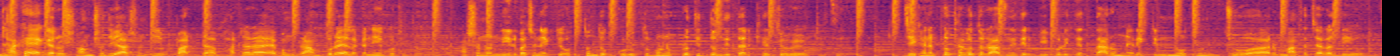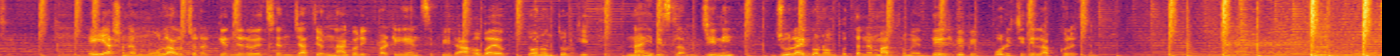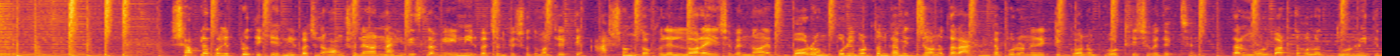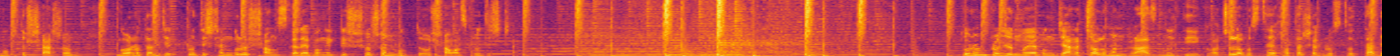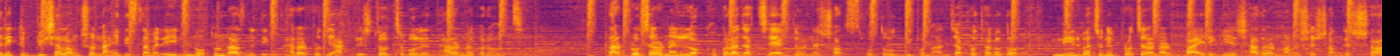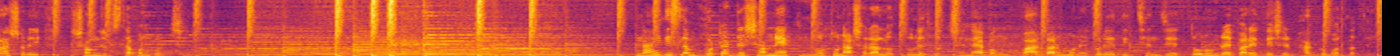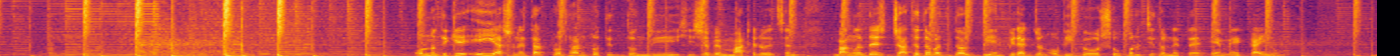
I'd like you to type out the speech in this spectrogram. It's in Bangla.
ঢাকা এগারো সংসদীয় আসনটি বাড্ডা, ভাটারা এবং রামপুরা এলাকা নিয়ে গঠিত। আসন্ন নির্বাচনে একটি অত্যন্ত গুরুত্বপূর্ণ প্রতিদ্বন্দ্বিতার ক্ষেত্র হয়ে উঠেছে, যেখানে প্রথাগত রাজনীতির বিপরীতে তারুণ্যের একটি নতুন জোয়ার মাথাচাড়া দিয়ে উঠেছে। এই আসনে মূল আলোচনার কেন্দ্রে রয়েছেন জাতীয় নাগরিক পার্টি এনসিপির আহ্বায়ক তরুণ তুর্কি নাহিদ ইসলাম, যিনি জুলাই গণ অভ্যুত্থানের মাধ্যমে দেশব্যাপী পরিচিতি লাভ করেছেন। শাপলাকলি প্রতীকে নির্বাচনে অংশ নেওয়া নাহিদ ইসলাম এই নির্বাচনকে শুধুমাত্র একটি আসন দখলের লড়াই হিসেবে নয়, বরং পরিবর্তনকামী জনতার আকাঙ্ক্ষা পূরণের একটি গণভোট হিসেবে দেখছেন। তার মূল বার্তা হল দুর্নীতিমুক্ত শাসন, গণতান্ত্রিক প্রতিষ্ঠানগুলোর সংস্কার এবং একটি শোষণমুক্ত সমাজ প্রতিষ্ঠা। তরুণ প্রজন্ম এবং যারা চলমান রাজনৈতিক, অচল অবস্থায় হতাশাগ্রস্ত, তাদের একটি বিশাল অংশ নাহিদ ইসলামের এই নতুন রাজনৈতিক ধারার প্রতি আকৃষ্ট হচ্ছে বলে ধারণা করা হচ্ছে। তার প্রচারণায় লক্ষ্য করা যাচ্ছে এক ধরনের স্বতঃস্ফূর্ত উদ্দীপনা, যা প্রথাগত নির্বাচনী প্রচারণার বাইরে গিয়ে সাধারণ মানুষের সঙ্গে সরাসরি সংযোগ স্থাপন করছে। নাহিদ ইসলাম ভোটারদের সামনে এক নতুন আশার আলো তুলে ধরছেন এবং বারবার মনে করিয়ে দিচ্ছেন যে তরুণরাই পারে দেশের ভাগ্য বদলাতে। অন্যদিকে এই আসনে তার প্রধান প্রতিদ্বন্দ্বী হিসেবে মাঠে রয়েছেন বাংলাদেশ জাতীয়তাবাদী দল বিএনপির একজন অভিজ্ঞ ও সুপরিচিত নেতা এম এ কাইয়ুম।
